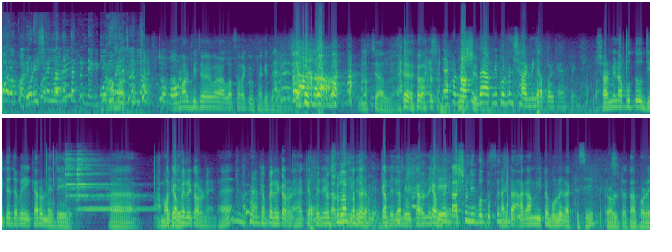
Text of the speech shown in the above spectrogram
বড় করে। বরিশালের তো একটা নেগেটিভ আমার বিজয় এবার আল্লাহ ছাড়া কেউ ঠেকাতে পারবে ইনশাআল্লাহ। এখন ভাই আপনি করবেন শারমিন আপার ক্যাম্পেইন শারমিন আপু তো জিতে যাবে এই কারণে যে আহ, ক্যাম্পেনের কারণে। হ্যাঁ? ক্যাম্পেনের কারণে। হ্যাঁ, campaign কারণে শুনলাম না জিতে তো যাবে। এখন। জিতে কারণে ক্যাম্পেন না শুনি বলতেছেন এটা আগামী এটা বলে রাখতেছি রলটা। তারপরে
